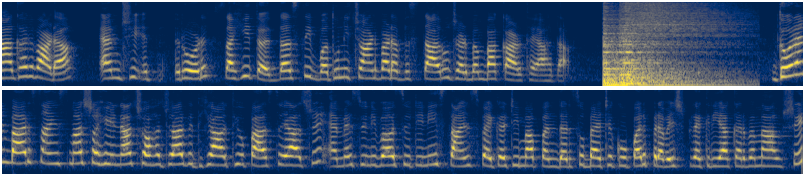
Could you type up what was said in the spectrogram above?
નાગરવાડા એમજી રોડ સહિત દસથી વધુ નીચાણવાળા વિસ્તારો જળબંબાકાર થયા હતા. ધોરણ બાર સાયન્સમાં શહેરના છ હજાર વિદ્યાર્થીઓ પાસ થયા છે એમએસ યુનિવર્સિટીની સાયન્સ ફેકલ્ટીમાં પંદરસો બેઠકો પર પ્રવેશ પ્રક્રિયા કરવામાં આવશે.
